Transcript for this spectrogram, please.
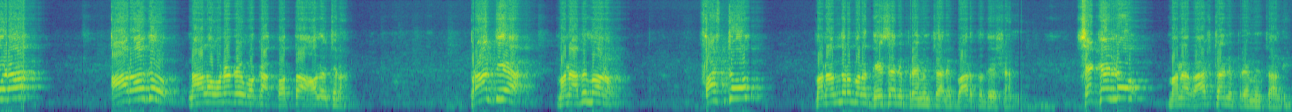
కూడా ఆ రోజు నాలో ఉన్నటువంటి ఒక కొత్త ఆలోచన. ప్రాంతీయ మన అభిమానం. ఫస్ట్ మనందరం మన దేశాన్ని ప్రేమించాలి భారతదేశాన్ని. సెకండ్ మన రాష్ట్రాన్ని ప్రేమించాలి.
